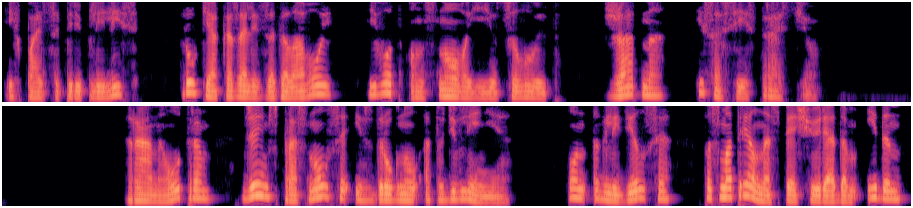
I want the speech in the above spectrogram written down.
Их пальцы переплелись, руки оказались за головой, и вот он снова ее целует, жадно и со всей страстью. Рано утром Джеймс проснулся и вздрогнул от удивления. Он огляделся, посмотрел на спящую рядом Иден,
